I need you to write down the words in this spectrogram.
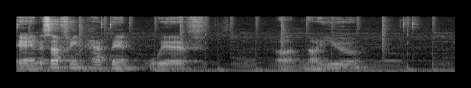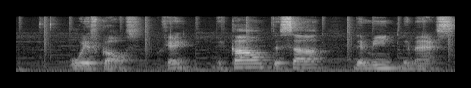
And something happened with uh, not you with goals okay the count the sum the mean the max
